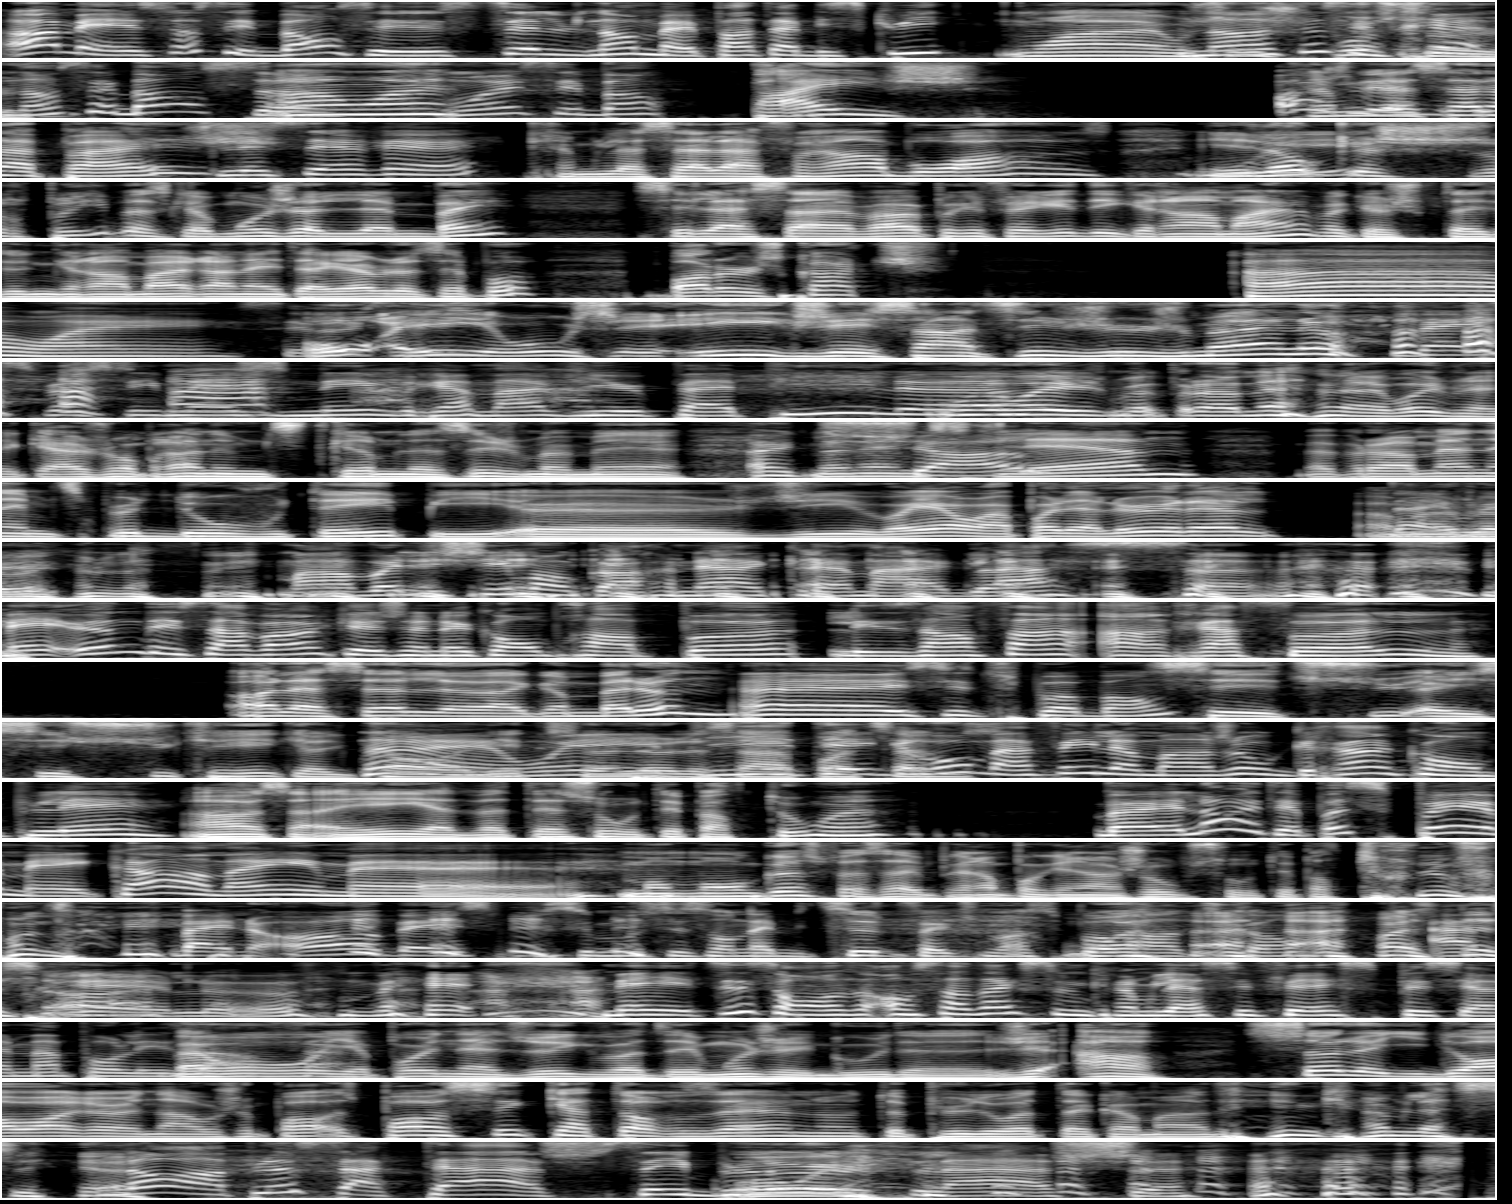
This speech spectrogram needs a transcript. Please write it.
Ah, mais ça, c'est bon. C'est style. Non, mais pâte à biscuit. Ouais, non, ça, c'est très. Non, c'est bon, ça. Ah ouais? Ouais, c'est bon. Pêche. Ah, Crème glacée à la pêche. Je. Crème glacée à la framboise. Et Oui. l'autre que je suis surpris parce que moi, je l'aime bien, c'est la saveur préférée des grands-mères. Fait que je suis peut-être une grand-mère à l'intérieur, je ne sais pas. Butterscotch. Ah, ouais. Oh, hey, oh, c'est hey, que j'ai senti le jugement, là. Ben, c'est parce que imaginé vraiment vieux papy, là. Oui, oui, je me promène. Oui, je- quand je vais prendre une petite crème glacée, je me mets, Un me mets une petite laine, me promène un petit peu de dos voûté, puis euh, je dis, voyons, on va pas d'allure, elle. Ah, Ben oui. M'en va licher mon cornet à crème à glace. Mais une des saveurs que je ne comprends pas, les enfants en raffolent. Ah, la selle euh, à gomme ballon? Hey, c'est-tu pas bon? C'est-tu, hey, c'est sucré que le Ben oui, ça, là, puis ça il a pas de était gros, ma fille l'a mangé au grand complet. Ah, ça, hey, elle devait sauter partout, hein? Ben non, elle était pas super, mais quand même. euh, Mon, mon gars, c'est parce qu'il prend pas grand-chose pour sauter partout, le voisin. Ben non, ah, ben c'est c'est- moi c'est son habitude, fait que je m'en suis pas Ouais. rendu compte Ouais, c'est après ça. là. Mais mais tu sais, on, on s'entend que c'est une crème glacée faite spécialement pour les Ben enfants. oui, il n'y a pas un adulte qui va dire, moi, j'ai le goût de. j'ai- Ah, ça, là, il doit avoir un âge. Pas- Passé 14 ans, là, t'as plus le droit de te commander une crème glacée. Non, en plus ça tâche, c'est bleu Ouais, ouais. flash.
